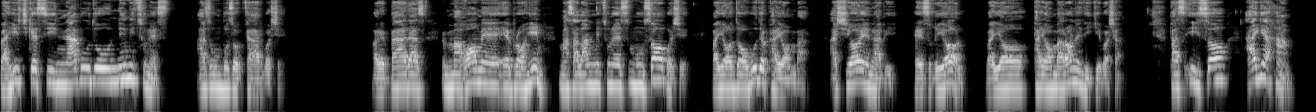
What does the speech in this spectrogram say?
و هیچ کسی نبود و نمی‌تونست از اون بزرگتر باشه. آره بعد از مقام ابراهیم مثلا می‌تونست موسا باشه و یا داوود پیامبر اشیاء نبی حزقیال و یا پیامبران دیگه باشن. پس عیسی اگه هم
